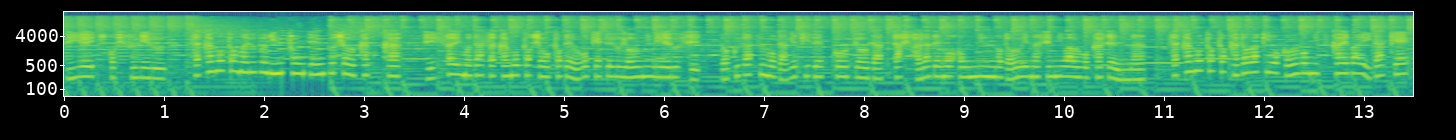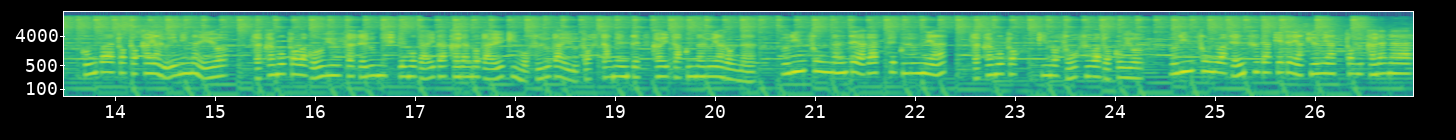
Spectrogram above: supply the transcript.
DH 欲しすぎる。坂本丸ブリンソン全部昇格か。実際まだ坂本ショートで動けてるように見えるし、6月も打撃絶好調だったし原でも本人の同意なしには動かせんな。坂本と門脇を交互に使えばいいだけ、コンバートとかやる意味ないよ。坂本は合流させるにしても代打からの外役もするがいるとスタメンで使いたくなるやろな。ブリンソンなんで上がってくるんや坂本復帰のソースはどこよ。ブリンソンはセンスだけで野球やっとるからな。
